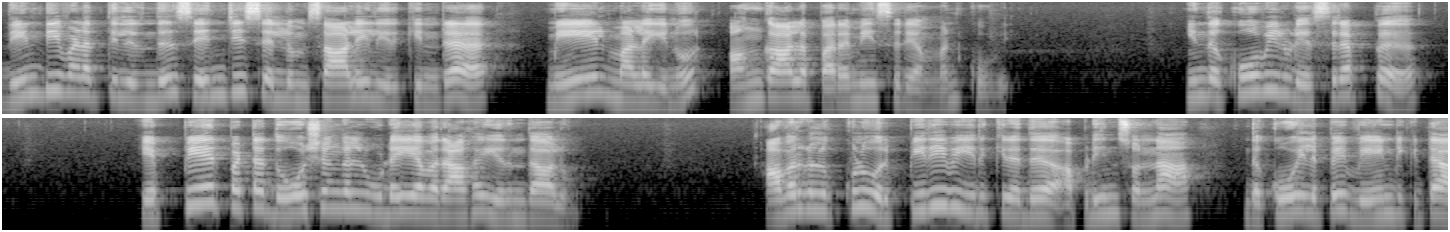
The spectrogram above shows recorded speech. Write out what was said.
திண்டிவனத்திலிருந்து செஞ்சி செல்லும் சாலையில் இருக்கின்ற மேல்மலையனூர் அங்காள பரமேஸ்வரி அம்மன் கோவில். இந்த கோவிலுடைய சிறப்பு எப்பேற்பட்ட தோஷங்கள் உடையவராக இருந்தாலும் அவர்களுக்குள் ஒரு பிரிவு இருக்கிறது அப்படின்னு சொன்னால் இந்த கோயிலை போய் வேண்டிக்கிட்டா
